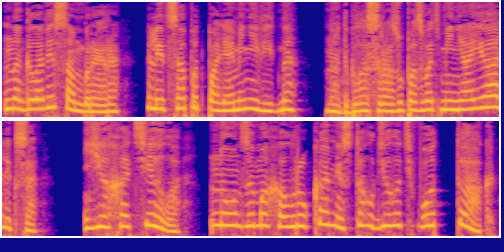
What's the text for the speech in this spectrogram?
На голове сомбреро, лица под полями не видно. Надо было сразу позвать меня и Алекса. Я хотела, но он замахал руками, стал делать вот так.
